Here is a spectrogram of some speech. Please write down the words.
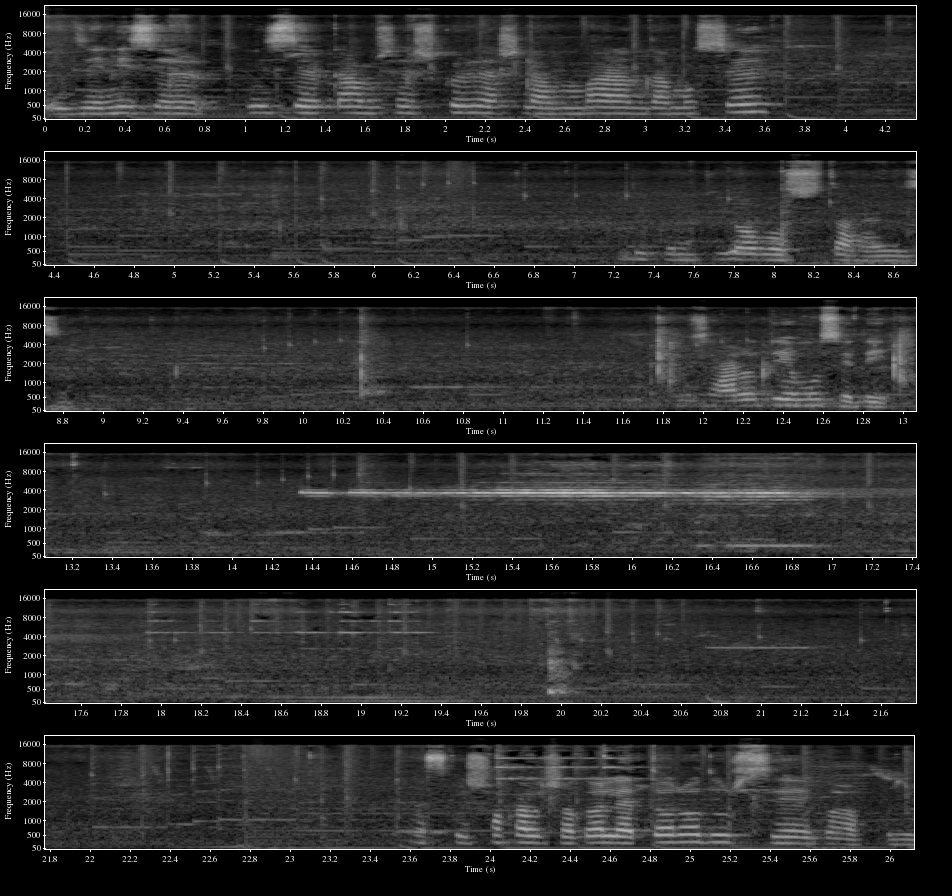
এই যে নিচের নিচের কাম শেষ করে আসলাম, বারান্দা মুছে। দেখুন কি অবস্থা, এই যে। ঝাড়ু দিয়ে মুছে দিই। আজকে সকাল সকাল এত রোদ উঠছে, বাপরে।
